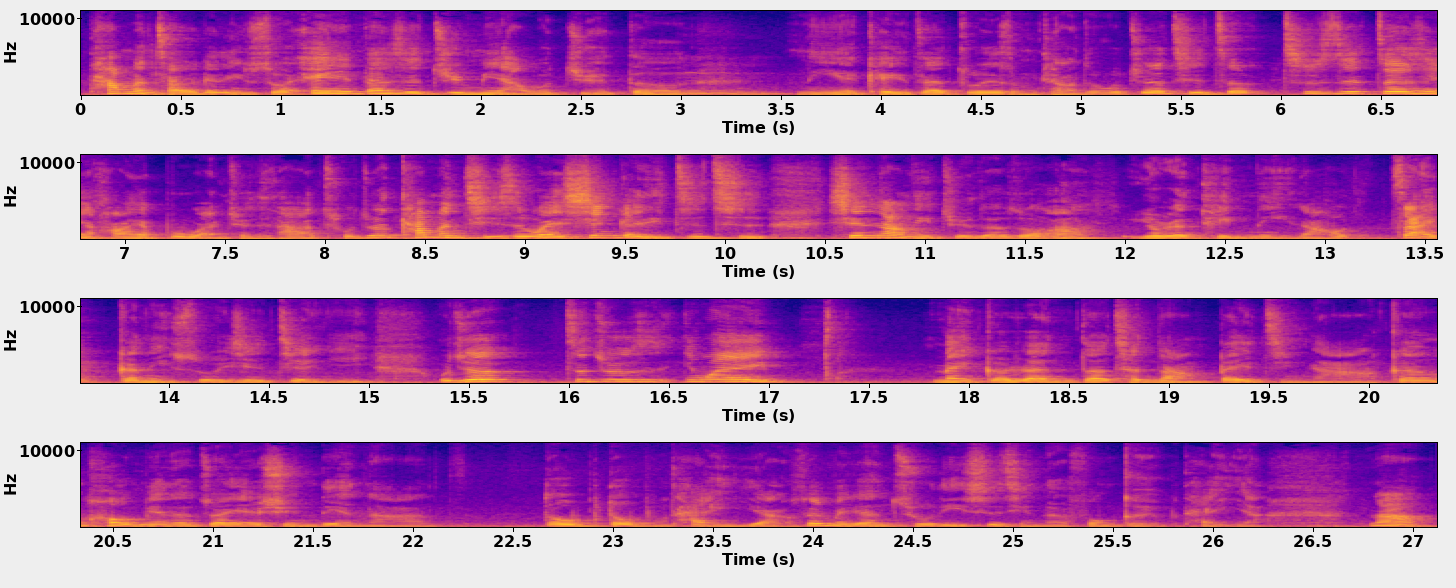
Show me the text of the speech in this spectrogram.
他们才会跟你说，哎、欸，但是 Jimmy 啊，我觉得你也可以再做些什么调整。嗯、我觉得其实这其实这件事情好像也不完全是他的错，就是他们其实会先给你支持，先让你觉得说啊，有人挺你，然后再跟你说一些建议。我觉得这就是因为每个人的成长背景啊，跟后面的专业训练啊。都都不太一样，所以每个人处理事情的风格也不太一样。那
